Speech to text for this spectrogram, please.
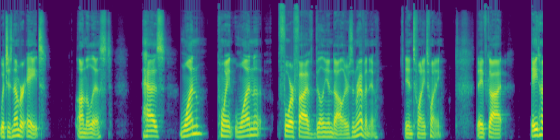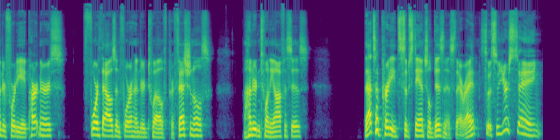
which is number 8 on the list, has 1.145 billion dollars in revenue in 2020. They've got 848 partners, 4,412 professionals, 120 offices, that's a pretty substantial business there, right? So so you're saying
